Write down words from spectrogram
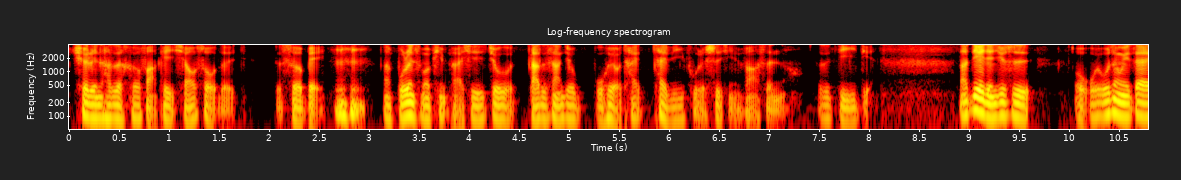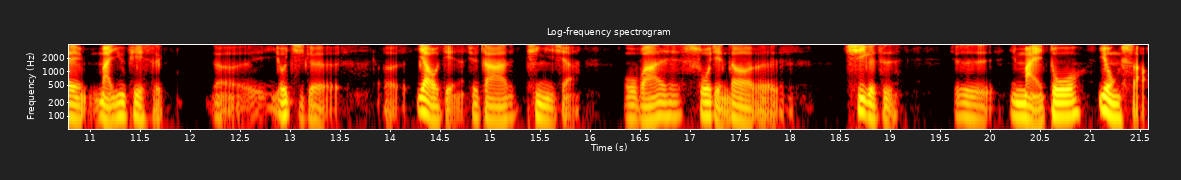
确认它是合法可以销售的的设备。嗯哼，那不论什么品牌，其实就大致上就不会有太太离谱的事情发生了。这是第一点。那第二点就是。我我我认为在买 UPS，呃，有几个呃要点，就大家听一下。我把它缩减到了七个字，就是你买多用少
